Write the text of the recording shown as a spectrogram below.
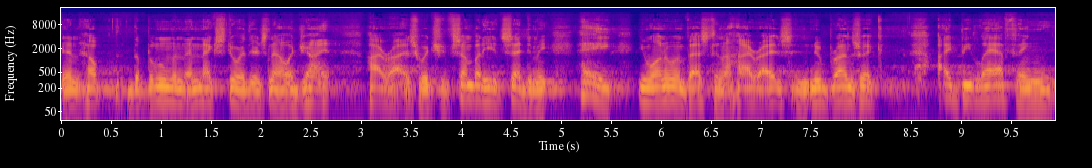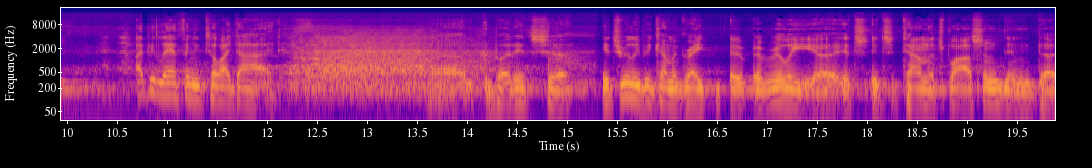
and helped the boom. And then next door, there's now a giant high rise, which if somebody had said to me, hey, you want to invest in a high rise in New Brunswick, I'd be laughing. I'd be laughing until I died. Uh, but it's. Uh, it's really become a great, uh, really, it's it's a town that's blossomed and uh,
